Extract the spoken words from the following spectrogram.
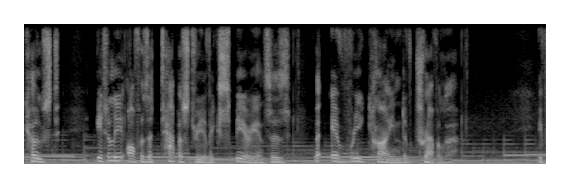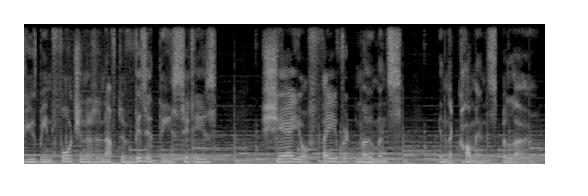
Coast, Italy offers a tapestry of experiences for every kind of traveler. If you've been fortunate enough to visit these cities, share your favorite moments in the comments below.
